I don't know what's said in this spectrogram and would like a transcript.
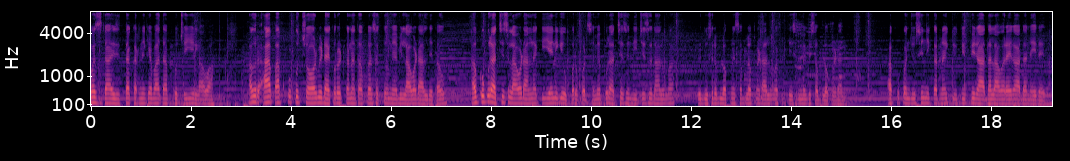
बस गाइस इतना करने के बाद आपको चाहिए लावा। अगर आप, आपको कुछ और भी डेकोरेट करना तो आप कर सकते हो, मैं अभी लावा डाल देता हूँ। आपको पूरा अच्छे से लावा डालना कि ये नहीं कि ऊपर ऊपर से, मैं पूरा अच्छे से नीचे से डालूँगा, फिर दूसरे ब्लॉक में, सब ब्लॉक में डालूँगा, फिर तीसरे में भी सब ब्लॉक में डालूँगा। आपको कंजूसी नहीं करना है क्योंकि फिर आधा लावा रहेगा, आधा नहीं रहेगा।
